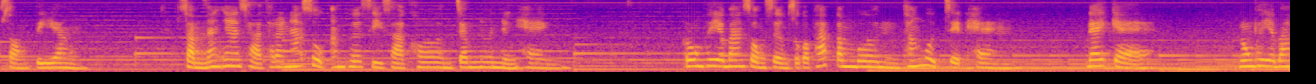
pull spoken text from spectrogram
42 เตียง สำนักงานสาธารณสุขอำเภอศรีสาครจำนวนหนึ่งแห่ง โรงพยาบาลส่งเสริมสุขภาพตำบลทั้งหมด 7 แห่ง ได้แก่ โรงพยาบาล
